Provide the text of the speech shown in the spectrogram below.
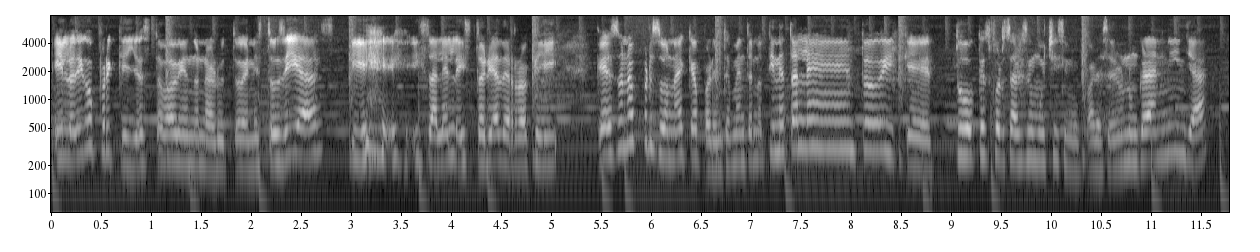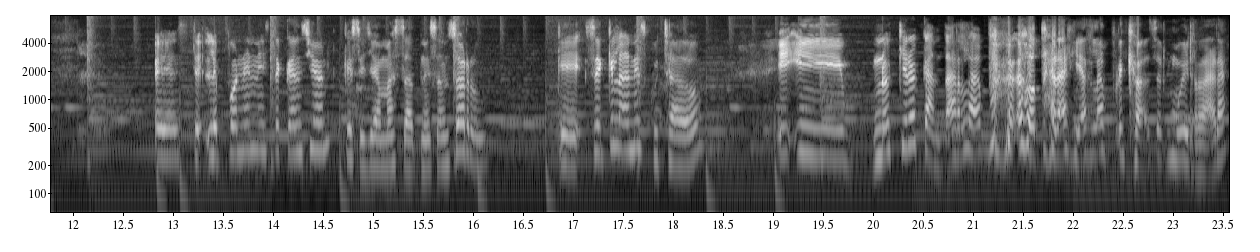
y lo digo porque yo estaba viendo Naruto en estos días y, sale la historia de Rock Lee, que es una persona que aparentemente no tiene talento y que tuvo que esforzarse muchísimo para ser un gran ninja. Este, le ponen esta canción que se llama Sadness and Sorrow que sé que la han escuchado y, y no quiero cantarla o tararearla porque va a ser muy rara.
